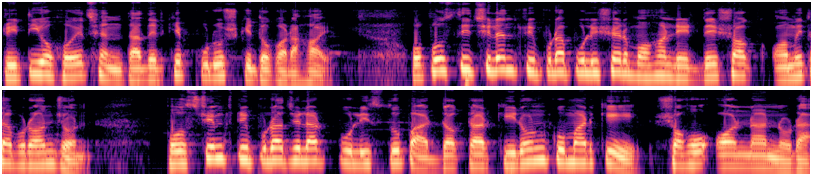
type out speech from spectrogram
তৃতীয় হয়েছেন, তাদেরকে পুরস্কৃত করা হয়। উপস্থিত ছিলেন ত্রিপুরা পুলিশের মহানির্দেশক অমিতাভ রঞ্জন, পশ্চিম ত্রিপুরা জেলার police super doctor Kiran Kumar কে সহ অন্যান্যরা।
